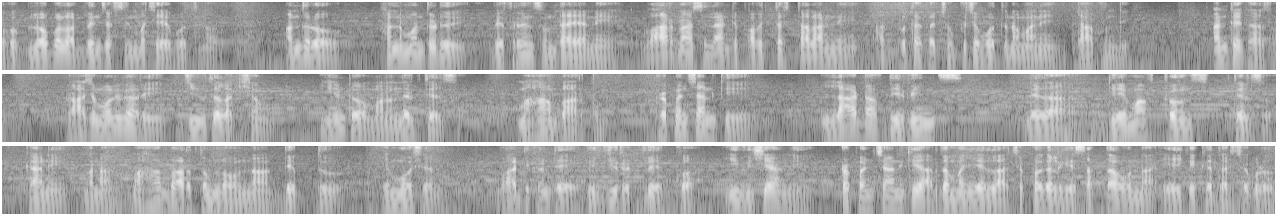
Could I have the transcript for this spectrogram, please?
ఒక గ్లోబల్ అడ్వెంచర్ సినిమా చేయబోతున్నారు. అందులో హనుమంతుడి రిఫరెన్స్ ఉంటాయని వారణాసి లాంటి పవిత్ర స్థలాన్ని అద్భుతంగా చూపించబోతున్నామని టాక్ ఉంది అంతేకాదు రాజమౌళి గారి జీవిత లక్ష్యం ఏంటో మనందరికీ తెలుసు. మహాభారతం. ప్రపంచానికి లార్డ్ ఆఫ్ ది రింగ్స్ లేదా గేమ్ ఆఫ్ థ్రోన్స్ తెలుసు. కానీ మన మహాభారతంలో ఉన్న డెప్త్ ఎమోషన్ వాటికంటే వెయ్యి రెట్లు ఎక్కువ. ఈ విషయాన్ని ప్రపంచానికి అర్థమయ్యేలా చెప్పగలిగే సత్తా ఉన్న ఏకైక దర్శకుడు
